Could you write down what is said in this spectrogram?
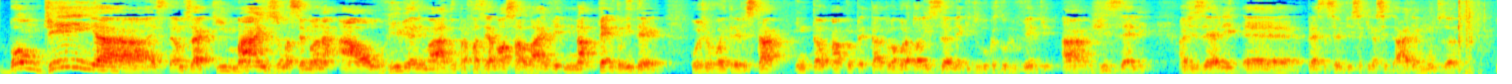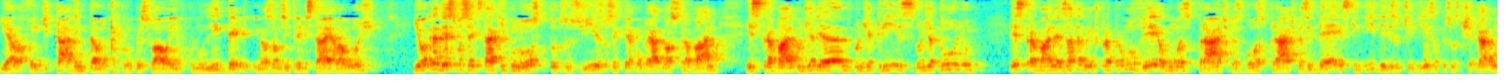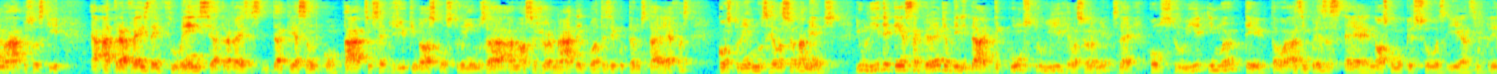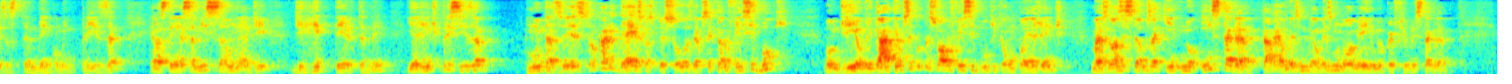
Bom dia! Estamos aqui mais uma semana ao vivo e animado para fazer a nossa live na pele do líder. Hoje eu vou entrevistar então a proprietária do laboratório Exame aqui de Lucas do Rio Verde, a Gisele. A Gisele é, presta serviço aqui na cidade há muitos anos e ela foi indicada então pelo pessoal aí como líder e nós vamos entrevistar ela hoje e eu agradeço você que está aqui conosco todos os dias, você que tem acompanhado nosso trabalho. Esse trabalho, bom dia Leandro, bom dia Cris, bom dia Túlio. Esse trabalho é exatamente para promover algumas práticas, boas práticas, ideias que líderes utilizam, pessoas que chegaram lá, pessoas que através da influência, através da criação de contatos, eu sempre digo que nós construímos a, a nossa jornada enquanto executamos tarefas, construímos relacionamentos. E o líder tem essa grande habilidade de construir relacionamentos, né? Construir e manter. Então, as empresas, é, nós como pessoas e as empresas também como empresa, elas têm essa missão, né? De, de reter também. E a gente precisa, muitas vezes, trocar ideias com as pessoas, né? Você que está no Facebook, bom dia, obrigado. Tem sempre o pessoal no Facebook que acompanha a gente mas nós estamos aqui no Instagram, tá? É o mesmo, é o mesmo nome aí, o meu perfil no Instagram.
